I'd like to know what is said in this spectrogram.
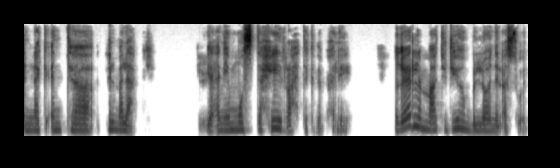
إنك أنت كالملاك. يعني مستحيل راح تكذب عليه. غير لما تجيهم باللون الأسود.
